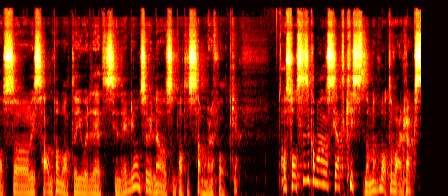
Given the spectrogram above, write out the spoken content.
også hvis han på en måte gjorde det til sin religion, så ville han også på en måte samle folket. Og Sånn sett kan man si at kristendommen på en måte var en slags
